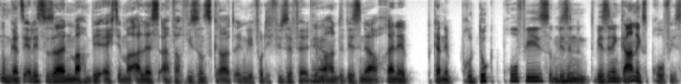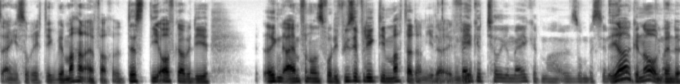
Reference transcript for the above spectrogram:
um ganz ehrlich zu sein, machen wir echt immer alles einfach, wie es uns gerade irgendwie vor die Füße fällt. Wir, Ja. machen, wir sind ja auch keine, keine Produktprofis und wir, Mhm. sind, in- wir sind in gar nichts Profis eigentlich so richtig. Wir machen einfach das, die Aufgabe, die irgendeinem von uns vor die Füße fliegt, die macht halt dann jeder irgendwie. Fake it till you make it mal äh, so ein bisschen. Ja, oder? genau. Und wenn du,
